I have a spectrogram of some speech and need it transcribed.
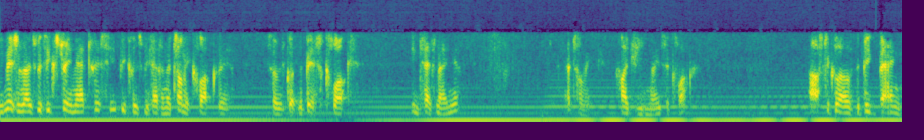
We measure those with extreme accuracy because we have an atomic clock there. So we've got the best clock in Tasmania, atomic hydrogen maser clock. Afterglow of the Big Bang,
